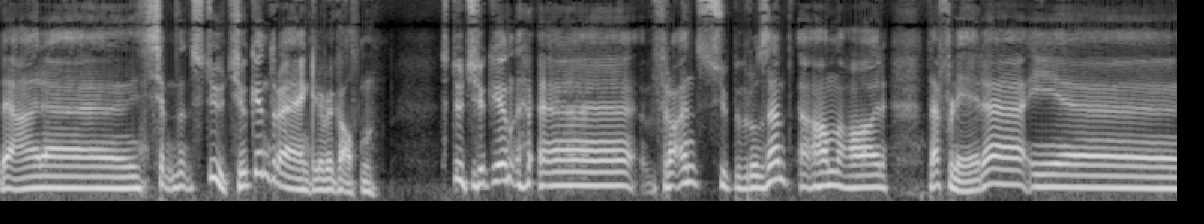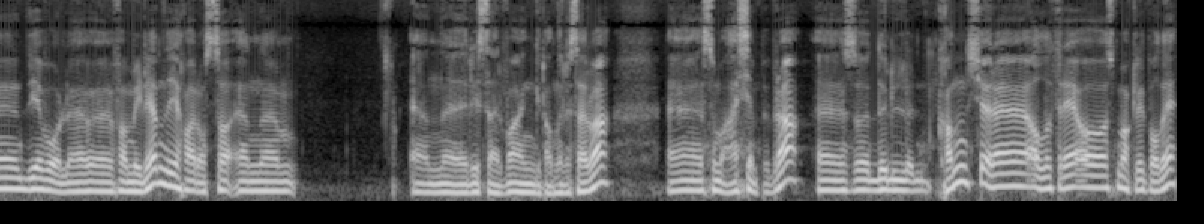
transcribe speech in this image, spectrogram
Det er eh, Stuttjukken, tror jeg egentlig vil kalle den. Stuttjukken eh, fra en superprodusent. Han har Det er flere i eh, Dievole-familien. De har også en, eh, en reserva, en Grand Reserva, eh, som er kjempebra. Eh, så du kan kjøre alle tre og smake litt på de.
